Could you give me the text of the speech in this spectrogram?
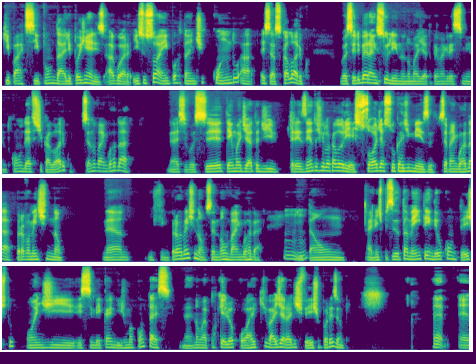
que participam da lipogênese. Agora, isso só é importante quando há excesso calórico. Você liberar insulina numa dieta para emagrecimento com déficit calórico, você não vai engordar. Né? Se você tem uma dieta de 300 quilocalorias só de açúcar de mesa, você vai engordar? Provavelmente não. Né? Enfim, provavelmente não, você não vai engordar. Uhum. Então, a gente precisa também entender o contexto onde esse mecanismo acontece. Né? Não é porque ele ocorre que vai gerar desfecho, por exemplo. É, é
